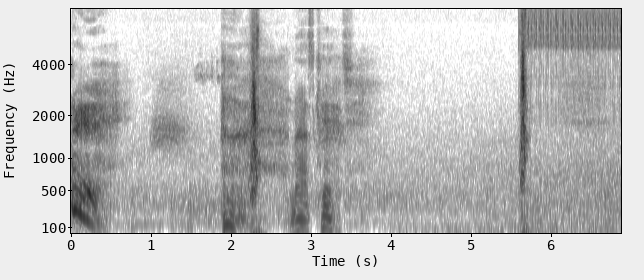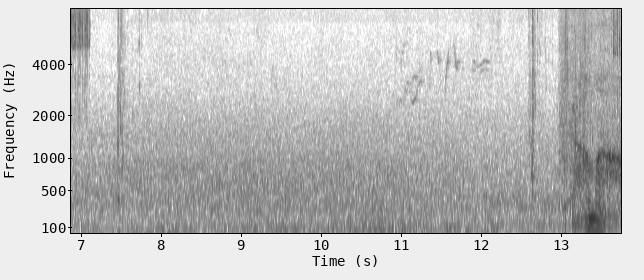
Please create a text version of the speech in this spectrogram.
nice catch. Come on.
